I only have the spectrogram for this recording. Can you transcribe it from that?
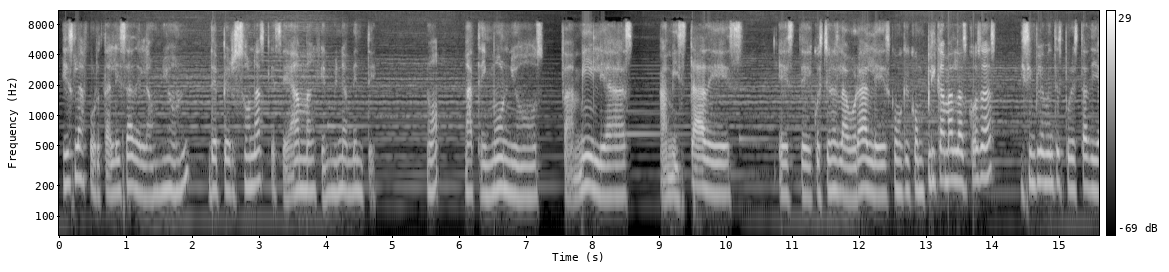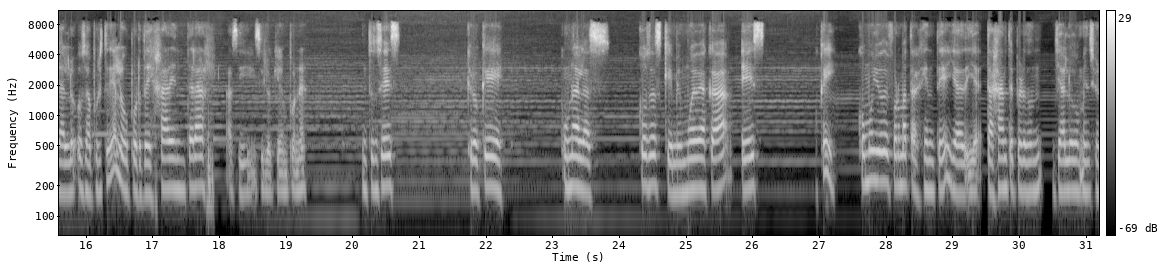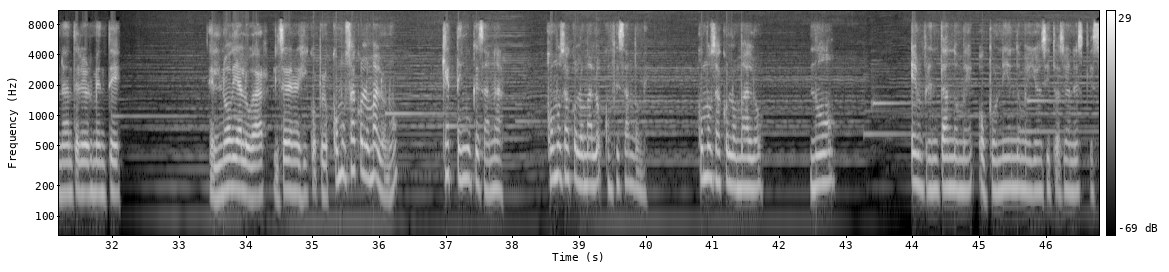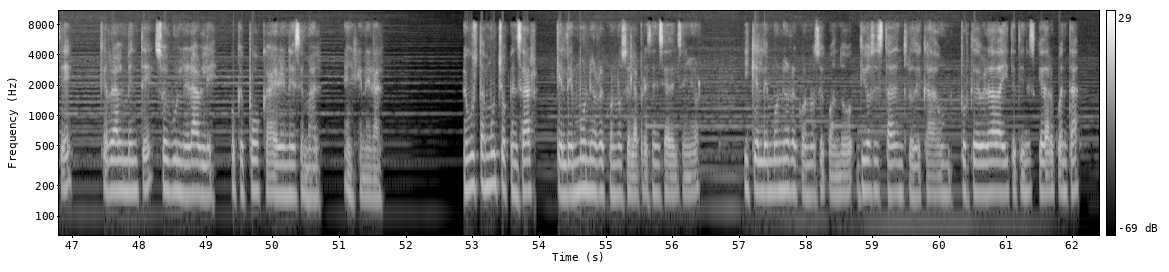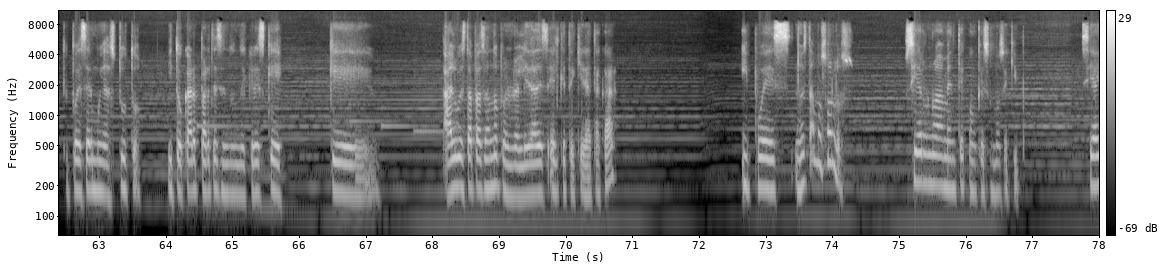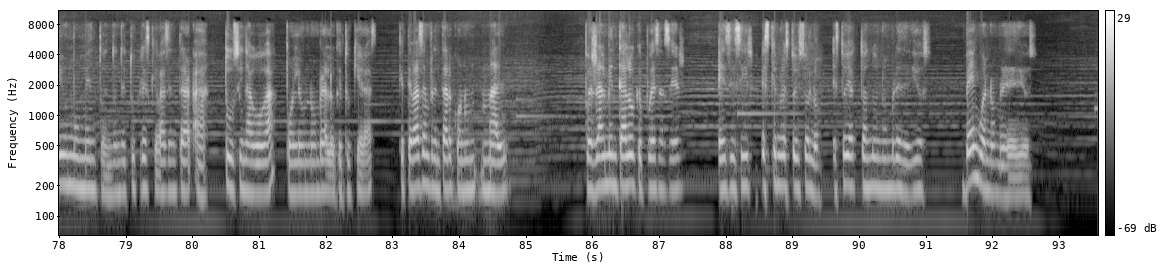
es la fortaleza de la unión de personas que se aman genuinamente, ¿no? Matrimonios, familias, amistades, este, cuestiones laborales, como que complica más las cosas y simplemente es por este diálogo, o sea, por este diálogo, por dejar entrar, así si lo quieren poner. Entonces, creo que una de las cosas que me mueve acá es, ok, cómo yo de forma tajante, ya, tajante, perdón, ya lo mencioné anteriormente, el no dialogar, el ser enérgico, pero ¿cómo saco lo malo, no? ¿Qué tengo que sanar? ¿Cómo saco lo malo? Confesándome. ¿Cómo saco lo malo? No enfrentándome o poniéndome yo en situaciones que sé que realmente soy vulnerable o que puedo caer en ese mal en general. Me gusta mucho pensar que el demonio reconoce la presencia del Señor y que el demonio reconoce cuando Dios está dentro de cada uno, porque de verdad ahí te tienes que dar cuenta que puede ser muy astuto y tocar partes en donde crees que, que algo está pasando, pero en realidad es Él que te quiere atacar. Y pues no estamos solos. Cierro nuevamente con que somos equipo. Si hay un momento en donde tú crees que vas a entrar a tu sinagoga, ponle un nombre a lo que tú quieras, que te vas a enfrentar con un mal pues realmente algo que puedes hacer es decir, es que no estoy solo, estoy actuando en nombre de Dios, vengo en nombre de Dios.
